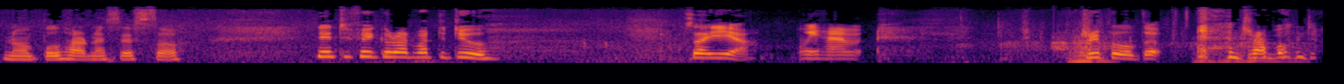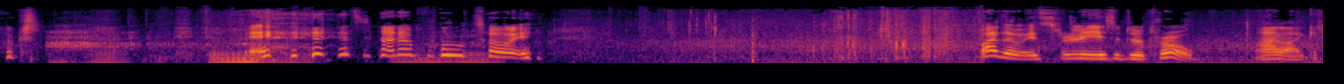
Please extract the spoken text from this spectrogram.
no noble harnesses, so need to figure out what to do. So yeah, we have triple the trouble dogs. it's not a pull toy. By the way, it's really easy to throw. I like it.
